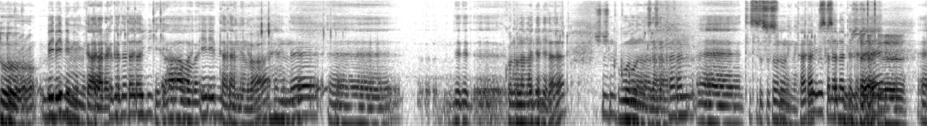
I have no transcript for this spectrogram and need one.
Doğru. Bir, bir miktara kadar tabii ki A ve E vitamini var. Hem de e, de, de, kullanabilirler. Çünkü bunlar zaten e, testosteron miktarı yükselebilir. ve, E,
